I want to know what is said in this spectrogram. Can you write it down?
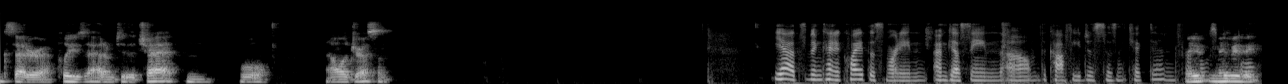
etc. Please add them to the chat, and we'll I'll address them. Yeah, it's been kind of quiet this morning. I'm guessing um, the coffee just hasn't kicked in for maybe, most maybe people. they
